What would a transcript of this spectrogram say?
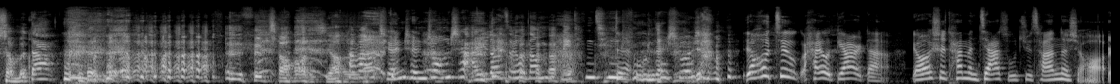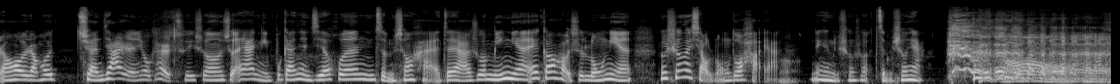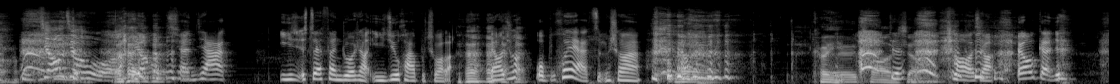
什么的，超好笑。他妈全程装傻，一直到最后当没听清楚你在说什么。然后这个还有第二弹，然后是他们家族聚餐的时候，然后然后全家人又开始催生，说哎呀你不赶紧结婚，你怎么生孩子呀？说明年哎刚好是龙年，说生个小龙多好呀。那个女生说怎么生呀？你，教教我，然后全家一在饭桌上一句话不说了，然后就说我不会啊，怎么生啊？可以。呃超好笑。超好笑。然后我感觉，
